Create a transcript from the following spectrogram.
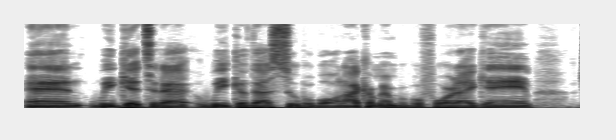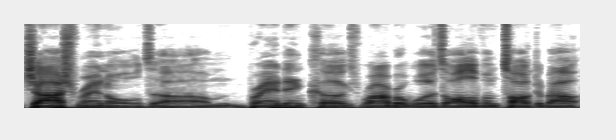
and we get to that week of that super bowl and i can remember before that game Josh Reynolds, um, Brandin Cooks, Robert Woods, all of them talked about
